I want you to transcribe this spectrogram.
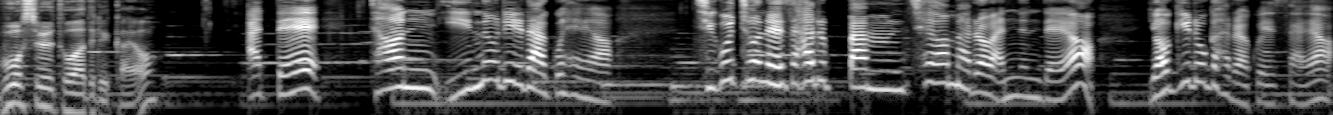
무엇을 도와드릴까요? 아, 네. 전 이누리라고 해요. 지구촌에서 하룻밤 체험하러 왔는데요. 여기로 가라고 해서요.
